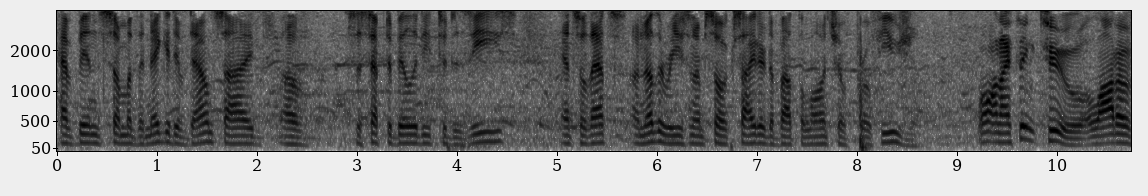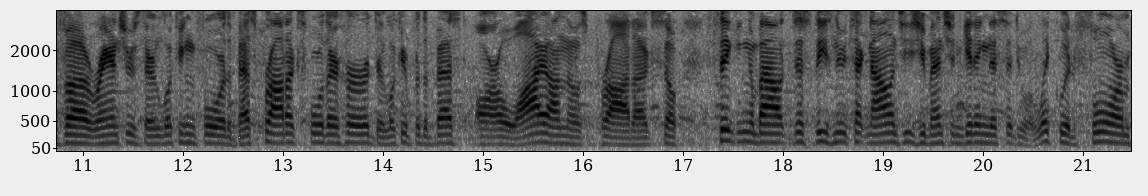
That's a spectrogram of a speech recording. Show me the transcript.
have been some of the negative downsides of susceptibility to disease, and so that's another reason I'm so excited about the launch of Profusion. Well, and I think too, a lot of uh, ranchers they're looking for the best products for their herd. They're looking for the best ROI on those products. So, thinking about just these new technologies, you mentioned getting this into a liquid form.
